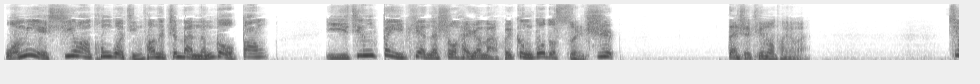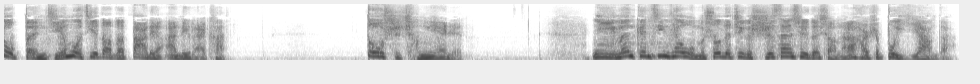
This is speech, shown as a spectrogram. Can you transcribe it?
我们也希望通过警方的侦办，能够帮已经被骗的受害人挽回更多的损失。但是，听众朋友们，就本节目接到的大量案例来看，都是成年人。你们跟今天我们说的这个十三岁的小男孩是不一样的。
